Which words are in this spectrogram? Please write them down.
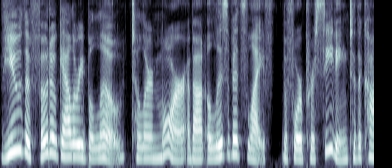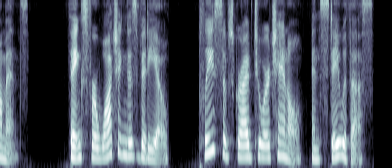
View the photo gallery below to learn more about Elizabeth's life before proceeding to the comments. Thanks for watching this video. Please subscribe to our channel and stay with us.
